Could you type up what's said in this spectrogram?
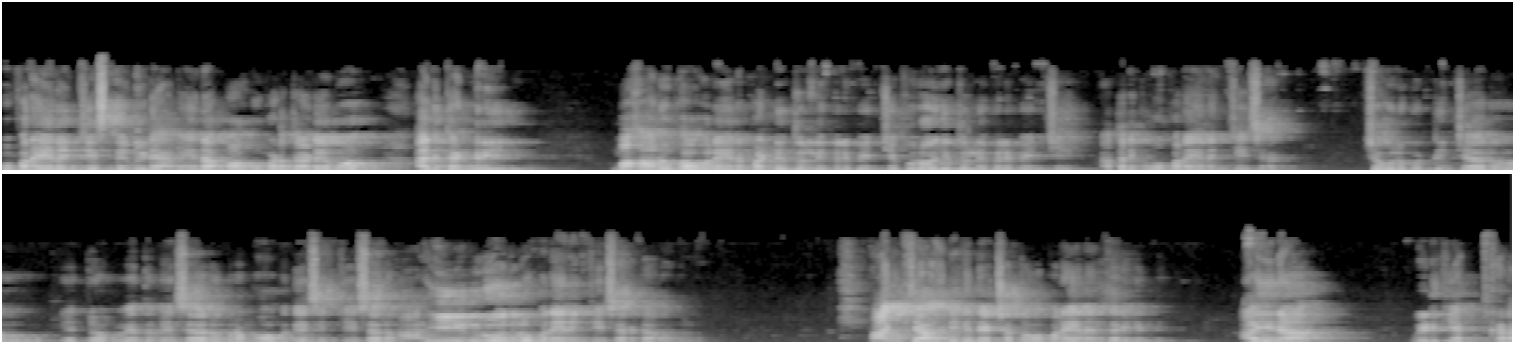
ఉపనయనం చేస్తే వీడు ఏమైనా బాగుపడతాడేమో అని తండ్రి మహానుభావులైన పండితుల్ని పిలిపించి పురోహితుల్ని పిలిపించి అతనికి ఉపనయనం చేశాడు. చెవులు కుట్టించారు యజ్ఞోపవేతం వేశారు బ్రహ్మోపదేశం చేశారు. ఐదు రోజులు ఉపనయనం చేశారట ఆ రోజుల్లో. పాంచాహ్నిక దీక్షతో ఉపనయనం జరిగింది. అయినా వీడికి ఎక్కడ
